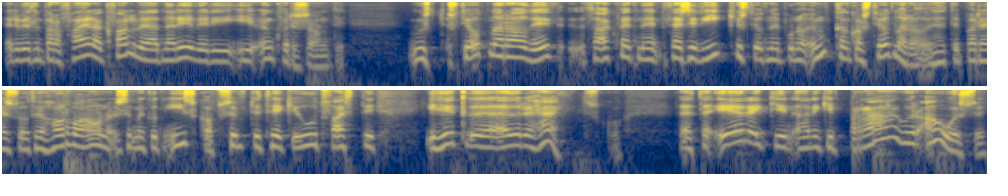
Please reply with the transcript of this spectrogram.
er við bara færa kvalviðarnar yfir í, í umhverfisrándi stjórnaráðið, það hvernig þessi ríkistjórn er búin að umganga stjórnaráðið þetta er bara eins og þau horfa á hana sem einhvern ískap sumti tekið út, fært í, í hillu eða öðru hent sko. Þetta er ekki, það er ekki bragur á þessu.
